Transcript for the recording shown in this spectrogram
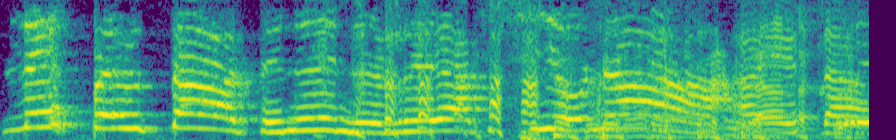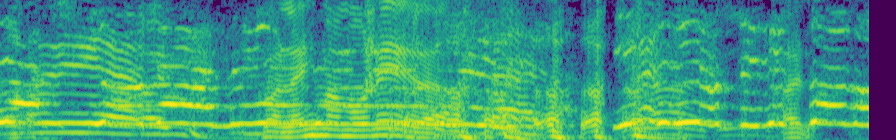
Despertate, nene, reaccioná. Ahí está, muy bien. Con la misma moneda. Y creo que todos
